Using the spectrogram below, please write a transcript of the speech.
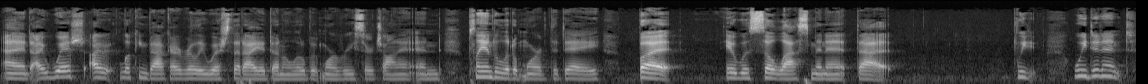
And I wish, I looking back, I really wish that I had done a little bit more research on it and planned a little more of the day. But it was so last minute that we we didn't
